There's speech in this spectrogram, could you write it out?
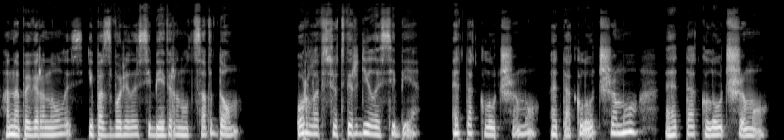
она повернулась и позволила себе вернуться в дом. Орла все твердила себе. Это к лучшему, это к лучшему, это к лучшему.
